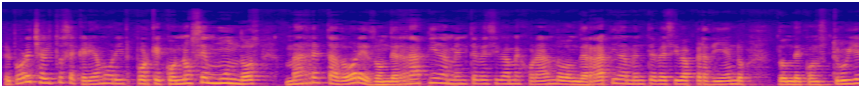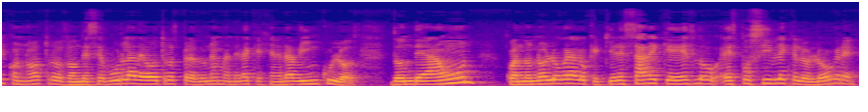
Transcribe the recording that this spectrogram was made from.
El pobre chavito se quería morir porque conoce mundos más retadores, donde rápidamente ves iba mejorando, donde rápidamente ves iba perdiendo, donde construye con otros, donde se burla de otros, pero de una manera que genera vínculos, donde aún cuando no logra lo que quiere, sabe que es, lo, es posible que lo logre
